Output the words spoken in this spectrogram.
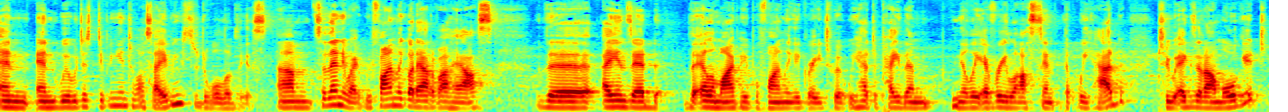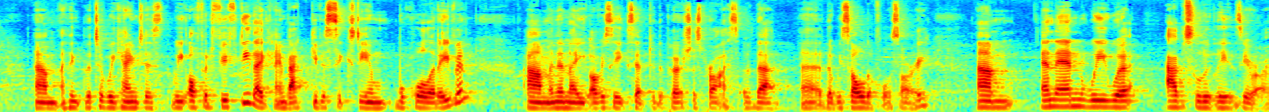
And, and we were just dipping into our savings to do all of this. Um, so then anyway, we finally got out of our house the ANZ, the LMI people finally agreed to it. We had to pay them nearly every last cent that we had to exit our mortgage. Um, I think that we came to, we offered 50, they came back, give us 60 and we'll call it even. Um, and then they obviously accepted the purchase price of that, uh, that we sold it for, sorry. Um, and then we were absolutely at zero.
